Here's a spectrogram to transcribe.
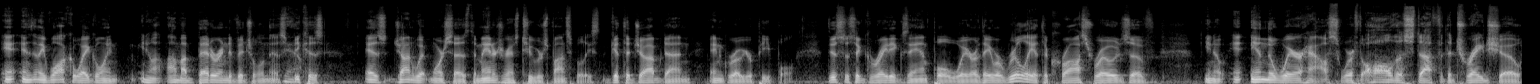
and, and they walk away going, you know, I'm a better individual in this Yeah. because, as John Whitmore says, the manager has two responsibilities: get the job done and grow your people. This is a great example where they were really at the crossroads of. You know, in, in the warehouse with all the stuff at the trade show,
